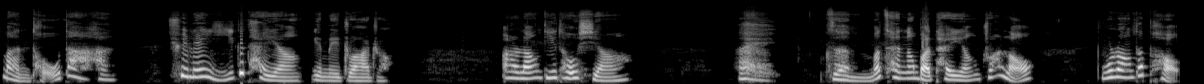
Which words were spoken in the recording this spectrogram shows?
满头大汗，却连一个太阳也没抓着。二郎低头想：“哎，怎么才能把太阳抓牢，不让它跑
